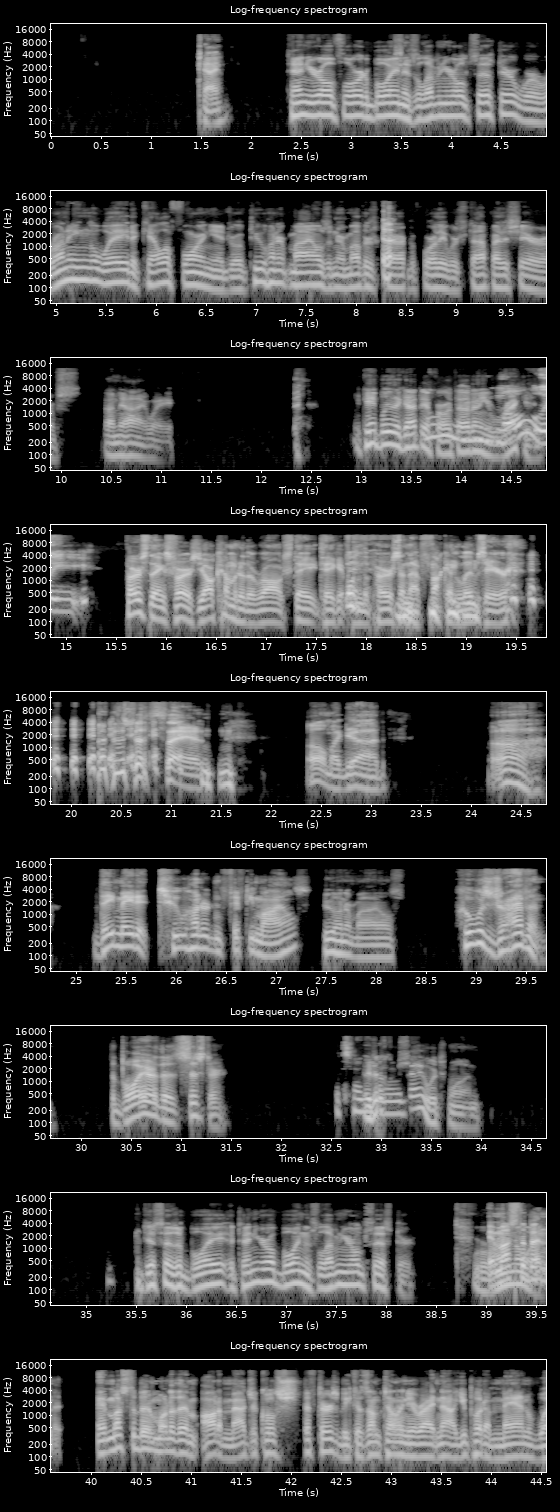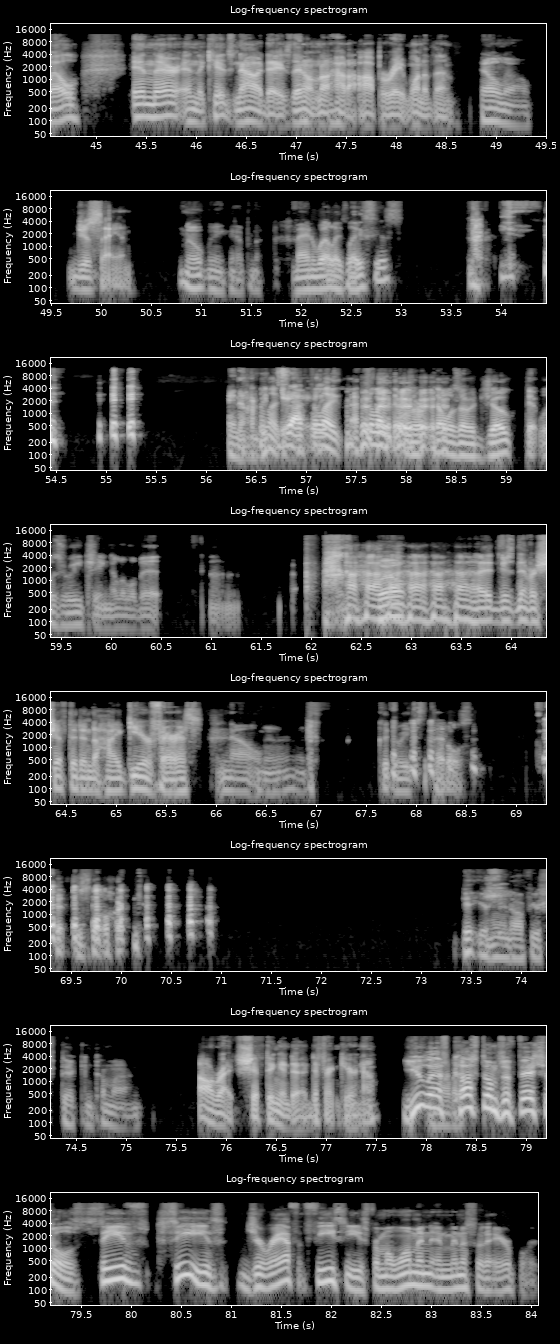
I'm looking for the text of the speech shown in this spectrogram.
Okay. 10 year old Florida boy and his 11 year old sister were running away to California, drove 200 miles in their mother's Uh. car before they were stopped by the sheriffs on the highway. I can't believe they got that far without any Holy wreckage. First things first, y'all coming to the wrong state. Take it from the person that fucking lives here. Just saying. Oh my god. Uh, they made it 250 miles. 200 miles. Who was driving? The boy or the sister? The It 10-year-old. doesn't say which one. It just says a boy, a 10 year old boy and his 11 year old sister. It must have been it must have been one of them automagical shifters because I'm telling you right now, you put a man well in there and the kids nowadays, they don't know how to operate one of them. Hell no. Just saying. Nope, ain't happening. Manuel Iglesias. No I feel like, I feel like I feel like that was a, that was a joke that was reaching a little bit. it just never shifted into high gear, Ferris. No, No. couldn't reach the pedals. Lord. Get your hand off your stick and come on. All right, shifting into a different gear now. U.S. Customs officials seize, seize giraffe feces from a woman in Minnesota airport.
